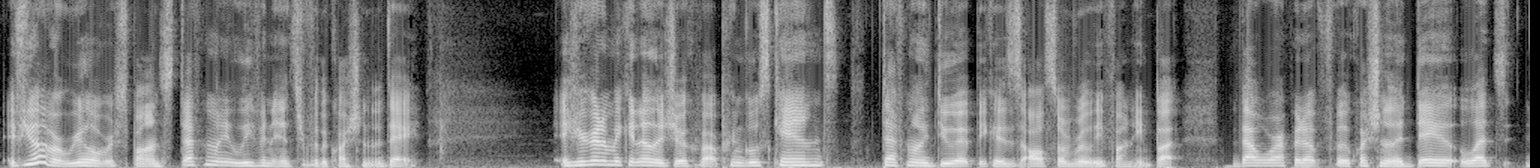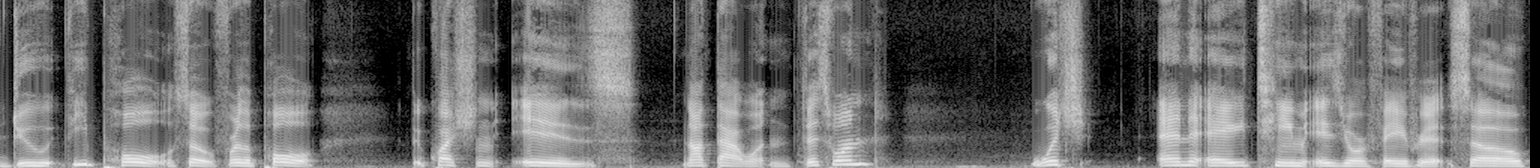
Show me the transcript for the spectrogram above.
if you have a real response, definitely leave an answer for the question of the day. If you're going to make another joke about Pringles cans, definitely do it because it's also really funny. But that will wrap it up for the question of the day. Let's do the poll. So for the poll, the question is not that one, this one. Which NA team is your favorite? So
